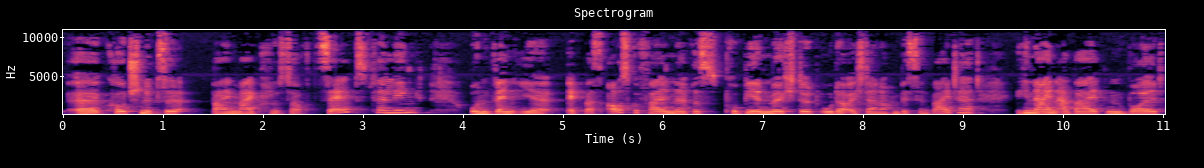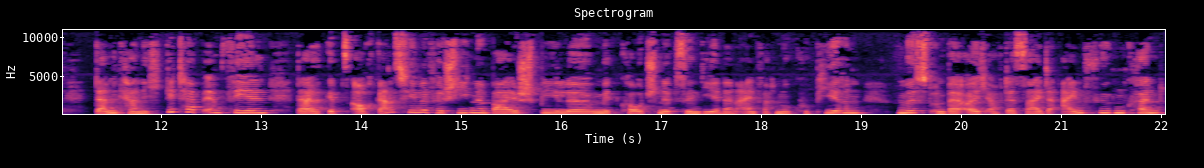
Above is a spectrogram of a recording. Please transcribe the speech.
äh, Codeschnipsel bei Microsoft selbst verlinkt. Und wenn ihr etwas Ausgefalleneres probieren möchtet oder euch da noch ein bisschen weiter hineinarbeiten wollt, dann kann ich GitHub empfehlen. Da gibt's auch ganz viele verschiedene Beispiele mit Codeschnipseln, die ihr dann einfach nur kopieren müsst und bei euch auf der Seite einfügen könnt.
